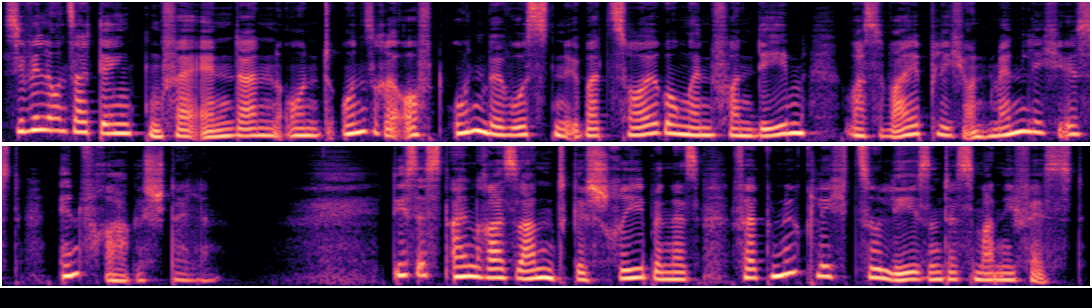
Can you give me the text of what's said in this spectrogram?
Sie will unser Denken verändern und unsere oft unbewussten Überzeugungen von dem, was weiblich und männlich ist, in Frage stellen. Dies ist ein rasant geschriebenes, vergnüglich zu lesendes Manifest,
